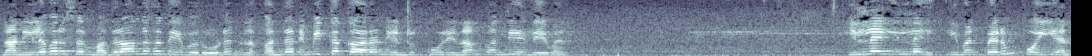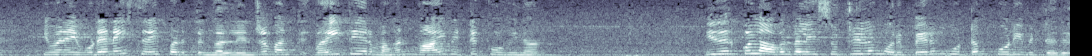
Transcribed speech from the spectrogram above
நான் இளவரசர் மதுராந்தக தேவரோடு வந்த நிமித்தக்காரன் என்று கூறினான் வந்தியத்தேவன். இல்லை இல்லை இவன் பெரும் பொய்யன். இவனை உடனே சிறைப்படுத்துங்கள் என்று வந்தி வைத்தியர் மகன் வாய்விட்டு கூவினான். இதற்குள் அவர்களை சுற்றிலும் ஒரு பெருங்கூட்டம் கூடிவிட்டது.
